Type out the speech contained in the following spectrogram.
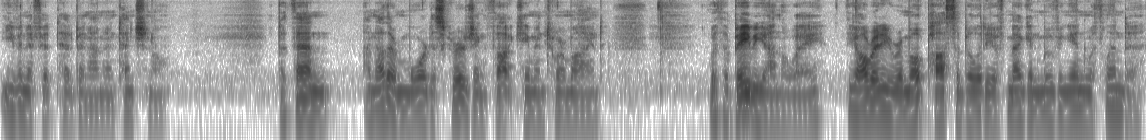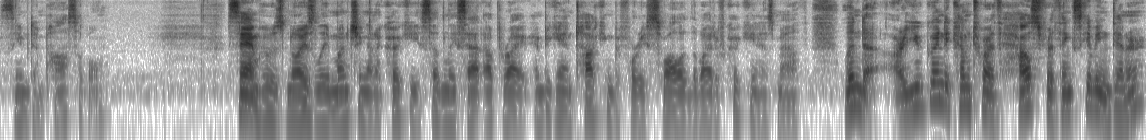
even if it had been unintentional. But then another more discouraging thought came into her mind. With a baby on the way, the already remote possibility of Megan moving in with Linda seemed impossible. Sam, who was noisily munching on a cookie, suddenly sat upright and began talking before he swallowed the bite of cookie in his mouth. Linda, are you going to come to our house for Thanksgiving dinner?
